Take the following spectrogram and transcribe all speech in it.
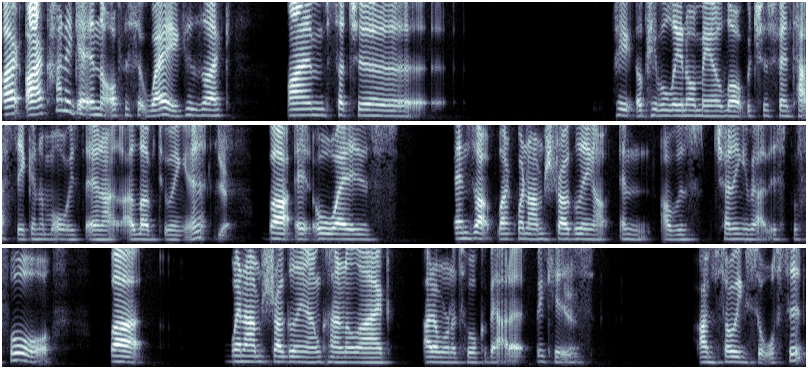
I, I kind of get in the opposite way because, like, I'm such a. uh, People lean on me a lot, which is fantastic, and I'm always there, and I, I love doing it. Yeah. But it always ends up like when I'm struggling, uh, and I was chatting about this before, but when I'm struggling, I'm kind of like, I don't want to talk about it because I'm so exhausted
